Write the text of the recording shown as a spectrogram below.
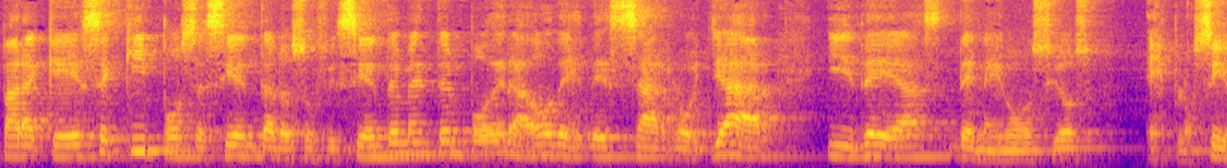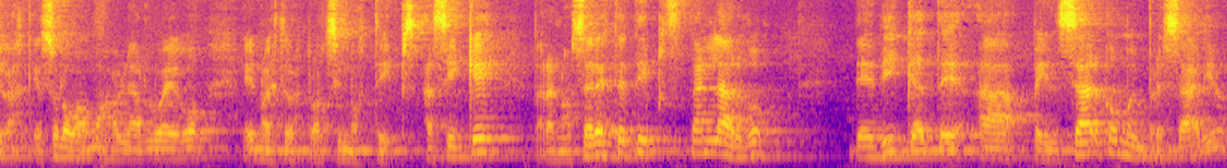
para que ese equipo se sienta lo suficientemente empoderado de desarrollar ideas de negocios explosivas, que eso lo vamos a hablar luego en nuestros próximos tips. Así que, para no ser este tips tan largo, dedícate a pensar como empresario,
